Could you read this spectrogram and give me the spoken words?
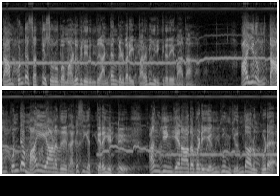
தாம் கொண்ட சத்திய அணுவிலிருந்து அண்டங்கள் வரை பரவி இருக்கிறதே ஆயினும் தாம் கொண்ட மாயையானது ரகசிய திரையிட்டு அங்கிங்கெனாதபடி எங்கும் இருந்தாலும் கூட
